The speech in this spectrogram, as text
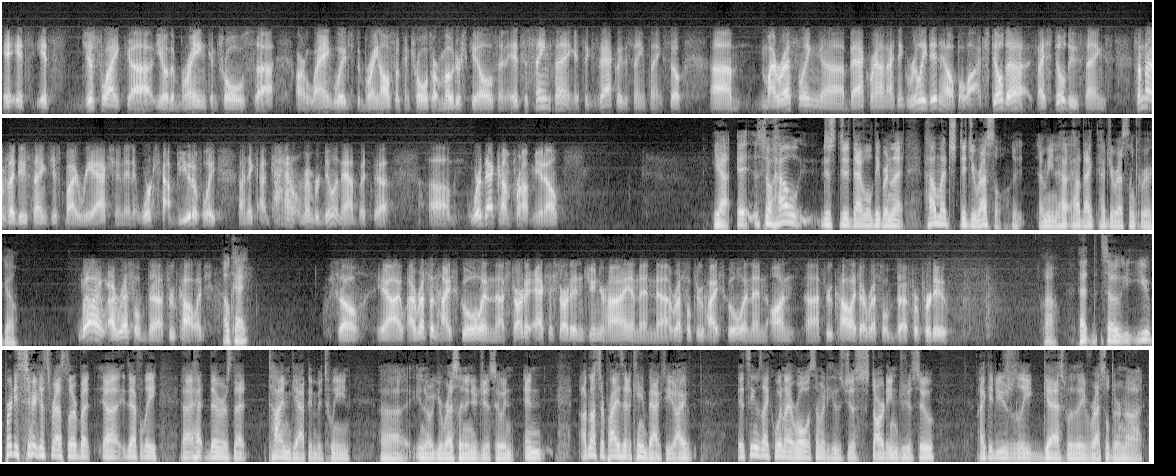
It, it's it's just like uh, you know the brain controls. Uh, our language. The brain also controls our motor skills, and it's the same thing. It's exactly the same thing. So, um, my wrestling uh, background, I think, really did help a lot. Still does. I still do things. Sometimes I do things just by reaction, and it works out beautifully. I think, uh, God, I don't remember doing that, but uh, um, where'd that come from? You know. Yeah. Uh, so, how just to dive a little deeper into that, how much did you wrestle? I mean, how how that how'd your wrestling career go? Well, I, I wrestled uh, through college. Okay. So yeah, I, I wrestled in high school and uh, started actually started in junior high and then uh, wrestled through high school and then on uh, through college I wrestled uh, for Purdue. Wow. That so you're a pretty serious wrestler, but uh, definitely uh, had, there was that time gap in between, uh, you know, your wrestling and your jiu-jitsu, and and I'm not surprised that it came back to you. I it seems like when I roll with somebody who's just starting jiu-jitsu, I could usually guess whether they've wrestled or not,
